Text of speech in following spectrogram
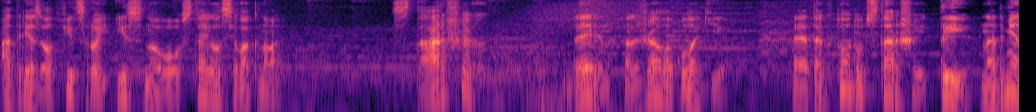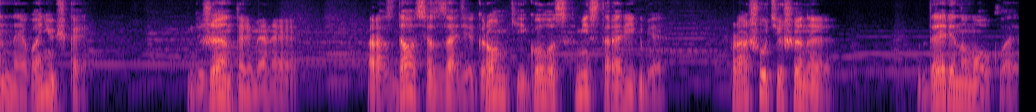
Отрезал Фицрой и снова уставился в окно. «Старших?» Дерин сжала кулаки. «Это кто тут старший? Ты, надменная вонючка?» «Джентльмены!» Раздался сзади громкий голос мистера Ригби. «Прошу тишины!» Дерин умолкла,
